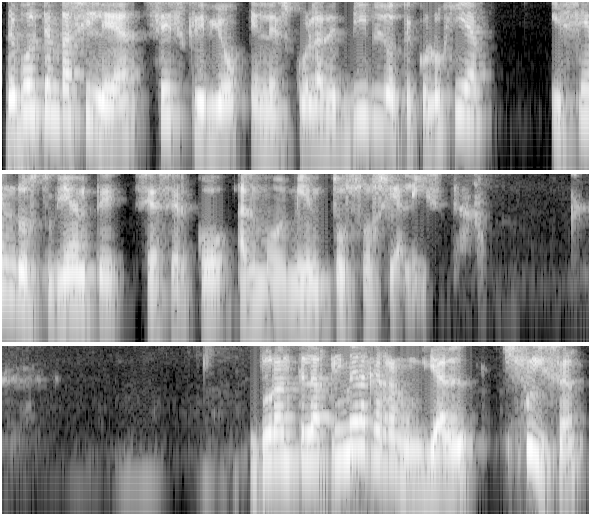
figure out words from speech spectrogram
De vuelta en Basilea, se inscribió en la Escuela de Bibliotecología y siendo estudiante se acercó al movimiento socialista. Durante la Primera Guerra Mundial, Suiza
